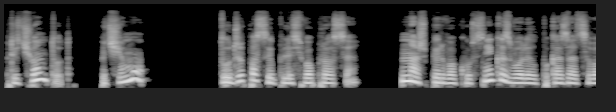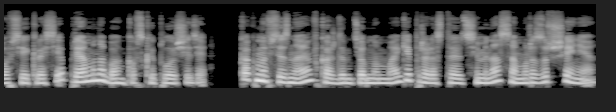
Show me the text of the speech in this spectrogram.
При чем тут? Почему?» Тут же посыпались вопросы. Наш первокурсник изволил показаться во всей красе прямо на Банковской площади. Как мы все знаем, в каждом темном маге прорастают семена саморазрушения.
